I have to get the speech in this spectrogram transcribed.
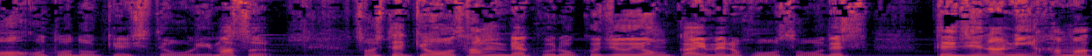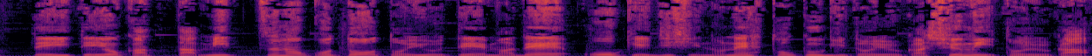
をお届けしております。そして今日364回目の放送です。手品にハマっていてよかった3つのことというテーマで、OK 自身のね、特技というか趣味というか、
